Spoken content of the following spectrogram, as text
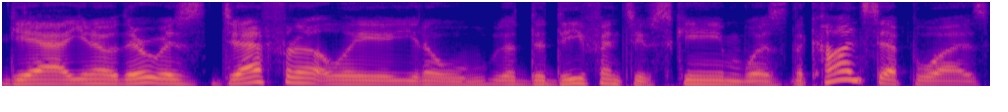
Yeah, you know, there was definitely, you know, the defensive scheme was the concept was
